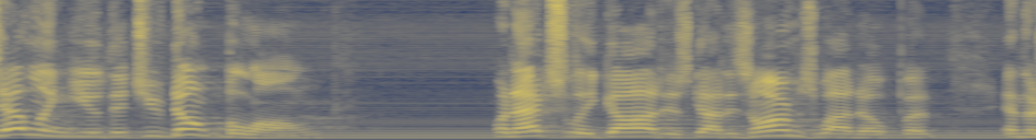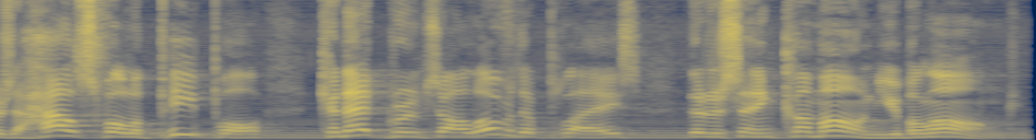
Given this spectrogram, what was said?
telling you that you don't belong. When actually God has got His arms wide open and there's a house full of people, connect groups all over the place that are saying, Come on, you belong.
